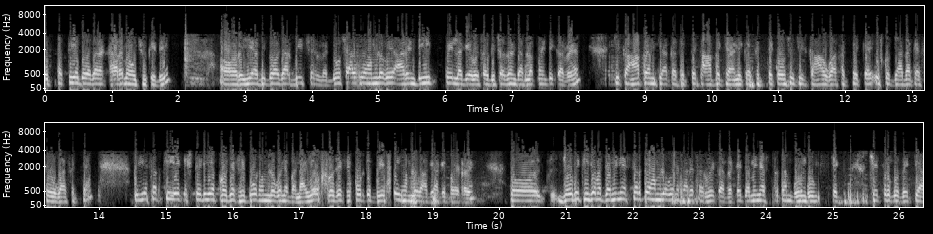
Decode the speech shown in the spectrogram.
उत्पत्ति है 2018 में हो चुकी थी। और ये अभी 2020 चल रहा है। दो साल से हम लोग आर एन डी पे लगे हुए सब रिसर्च एंड डेवलपमेंट ही कर रहे हैं। कि कहाँ पे हम क्या कर सकते हैं, कहाँ पे क्या नहीं कर सकते, कौन सी चीज़ कहाँ उगा सकते हैं उसको ज़्यादा कैसे उगा सकते हैं। तो ये सब की एक स्टडी है प्रोजेक्ट रिपोर्ट हम लोगों ने बनाई है। उस प्रोजेक्ट रिपोर्ट के बेस पे ही हम लोग आगे आगे बढ़ रहे हैं। तो जो भी चीज़ें जमीनी स्तर पे हम लोगों ने सारे सर्वे कर रखे जमीनी स्तर पे हम घूम घूम क्षेत्र को देख के आ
